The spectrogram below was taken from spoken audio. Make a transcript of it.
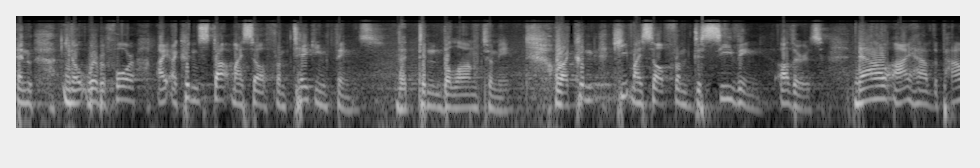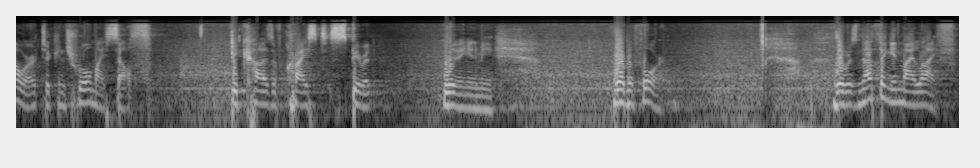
And, you know, where before I, I, couldn't stop myself from taking things that didn't belong to me, or I couldn't keep myself from deceiving others, now I have the power to control myself because of Christ's spirit living in me. Where before, there was nothing in my life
